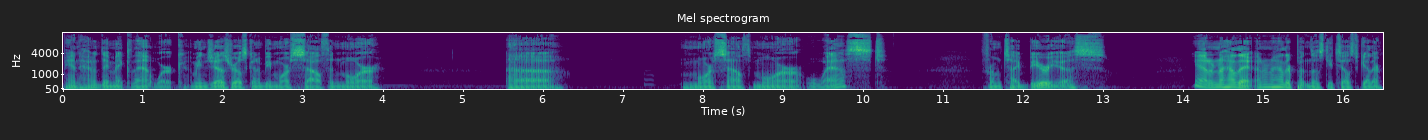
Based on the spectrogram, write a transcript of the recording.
man, how did they make that work? I mean, Jezreel is going to be more south and more, uh, more south, more west from Tiberias. Yeah, I don't know how they. I don't know how they're putting those details together.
